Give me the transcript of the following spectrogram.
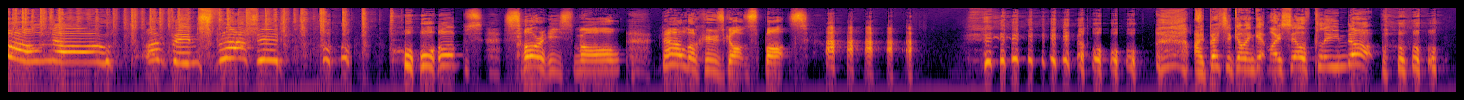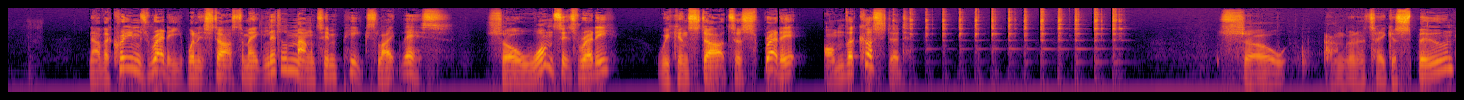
oh no! I've been splattered. Whoops! Sorry, Small. Now look who's got spots. I better go and get myself cleaned up. Now the cream's ready when it starts to make little mountain peaks like this. So once it's ready, we can start to spread it on the custard. So I'm going to take a spoon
